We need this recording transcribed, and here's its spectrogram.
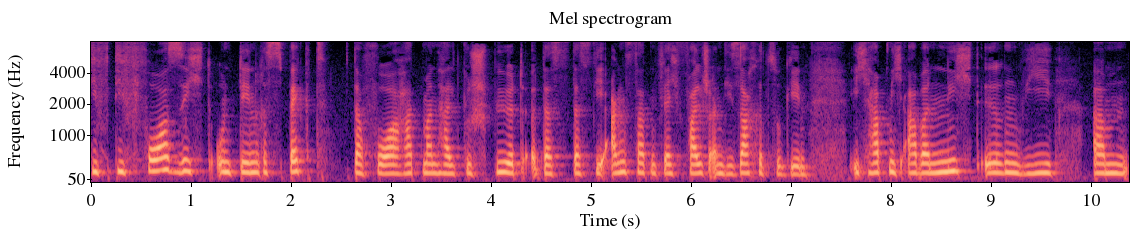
die, die Vorsicht und den Respekt davor hat man halt gespürt, dass, dass die Angst hatten, vielleicht falsch an die Sache zu gehen. Ich habe mich aber nicht irgendwie ähm,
